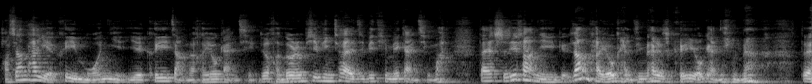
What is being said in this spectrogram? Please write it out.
好像它也可以模拟，也可以讲的很有感情。就很多人批评 ChatGPT 没感情嘛，但实际上你让它有感情，它也是可以有感情的，对，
